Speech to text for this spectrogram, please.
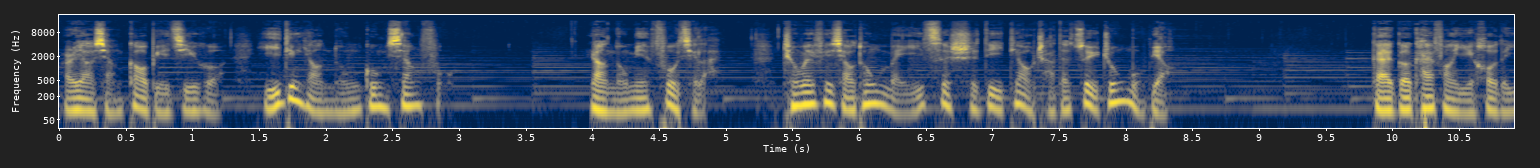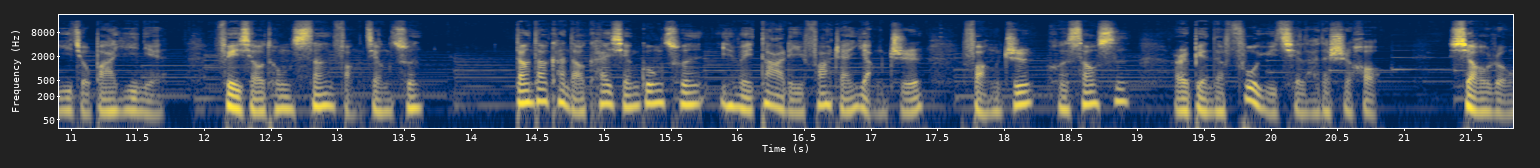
而要想告别饥饿，一定要农工相辅，让农民富起来，成为费孝通每一次实地调查的最终目标。改革开放以后的一九八一年，费孝通三访江村，当他看到开贤宫村因为大力发展养殖、纺织和缫丝而变得富裕起来的时候，笑容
